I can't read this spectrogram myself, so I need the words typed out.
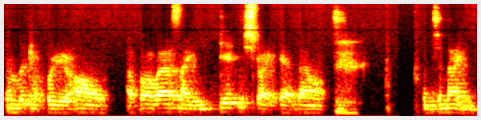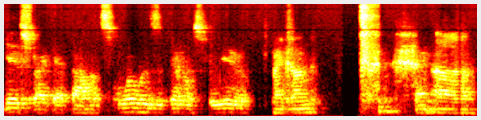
and, looking for your own, I thought last night you didn't strike that balance. Mm-hmm. And tonight you did strike that balance. What was the difference for you? My conduct. Uh,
